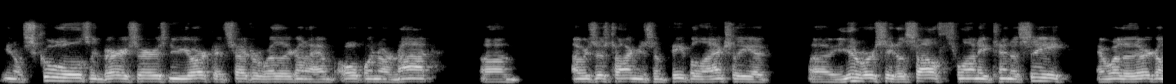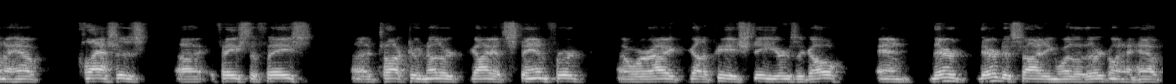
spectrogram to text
you know schools in various areas, New York, et cetera, whether they're going to have open or not. Um, I was just talking to some people actually at uh, University of the South Sewanee, Tennessee, and whether they're going to have classes face to face. Talked to another guy at Stanford, uh, where I got a PhD years ago, and they're they're deciding whether they're going to have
